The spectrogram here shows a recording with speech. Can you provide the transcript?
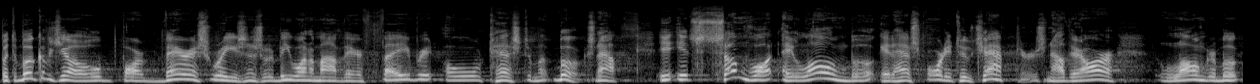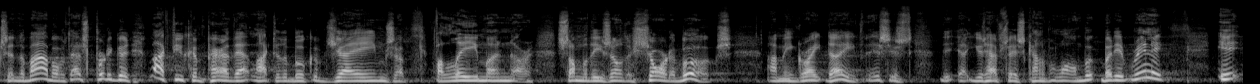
but the book of Job, for various reasons, would be one of my very favorite Old Testament books. Now, it's somewhat a long book. It has 42 chapters. Now, there are longer books in the Bible, but that's pretty good. Like if you compare that like to the book of James or Philemon or some of these other shorter books. I mean, great Dave, this is, uh, you'd have to say it's kind of a long book, but it really, it,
